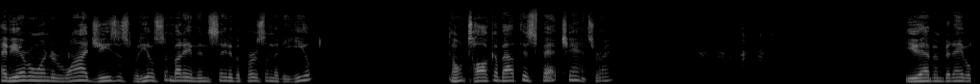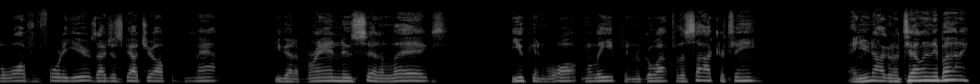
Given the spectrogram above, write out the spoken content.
Have you ever wondered why Jesus would heal somebody and then say to the person that he healed, Don't talk about this fat chance, right? You haven't been able to walk for 40 years. I just got you off of a map. You got a brand new set of legs. You can walk and leap and go out for the soccer team. And you're not going to tell anybody.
